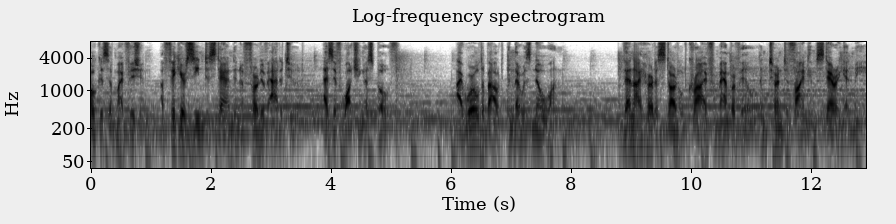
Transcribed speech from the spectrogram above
focus of my vision, a figure seemed to stand in a furtive attitude, as if watching us both. I whirled about and there was no one. Then I heard a startled cry from Amberville and turned to find him staring at me.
